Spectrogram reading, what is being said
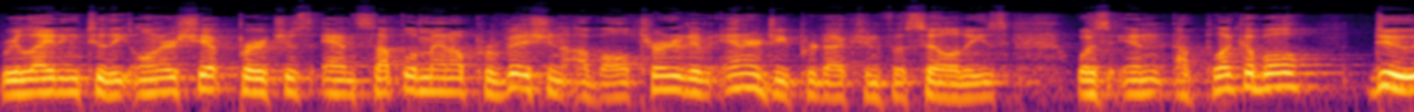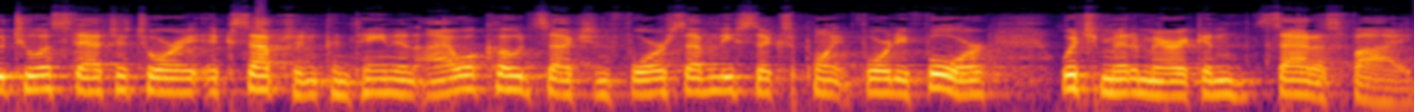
relating to the ownership, purchase, and supplemental provision of alternative energy production facilities was inapplicable due to a statutory exception contained in Iowa Code Section 476.44, which Mid American satisfied.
